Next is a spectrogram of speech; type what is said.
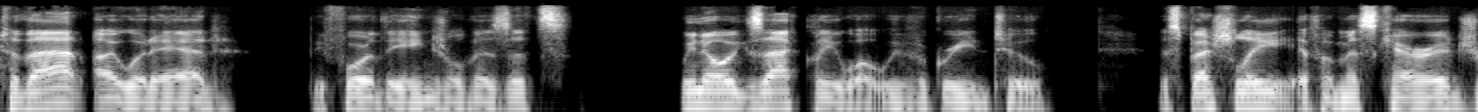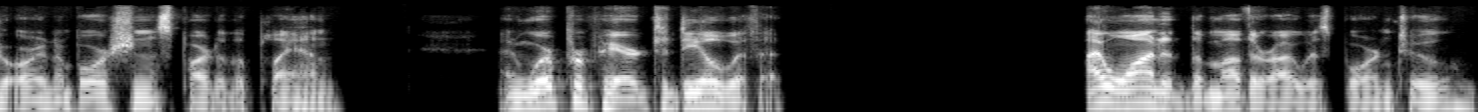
To that, I would add, before the angel visits, we know exactly what we've agreed to, especially if a miscarriage or an abortion is part of the plan, and we're prepared to deal with it. I wanted the mother I was born to,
